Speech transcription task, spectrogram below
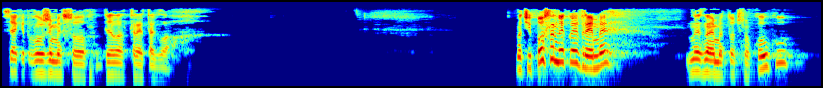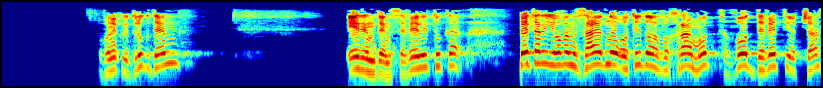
Сега ќе продолжиме со дела трета глава. Значи, после некој време, не знаеме точно колку, во некој друг ден, еден ден се вели тука, Петар и Јован заедно отидоа во храмот во деветиот час,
